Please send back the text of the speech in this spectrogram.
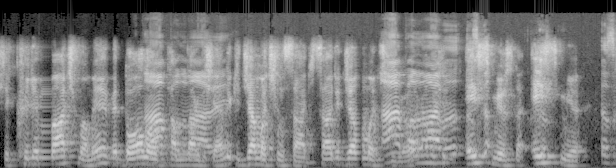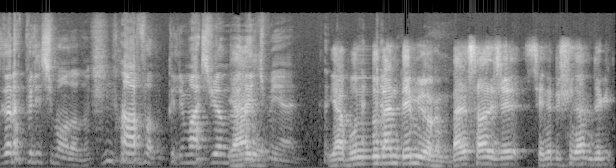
işte klima açmamaya ve doğal Ne yapalım ortamlar bir şey. Yani ki cam açın sadece. Sadece cam açın. yapalım diyorlar. Ama abi? Esmiyorsa, esmiyor. Izgara piliç mi olalım? ne yapalım? Klima açmayalım Yani- demek mi yani? Ya bunu ben demiyorum. Ben sadece seni düşünen bir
